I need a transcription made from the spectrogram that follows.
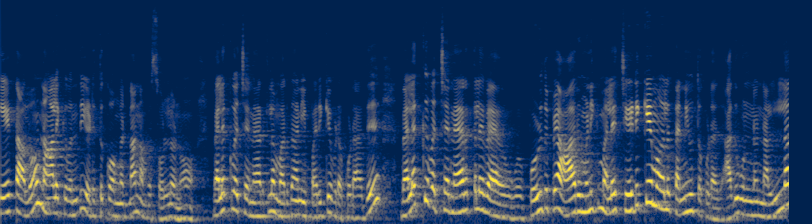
கேட்டாலும் நாளைக்கு வந்து எடுத்துக்கோங்கன்னு தான் நம்ம சொல்லணும். விளக்கு வச்ச நேரத்தில் மருதாணியை பறிக்க விடக்கூடாது. விளக்கு வச்ச நேரத்தில் வே பொழுது போய் ஆறு மணிக்கு மேலே செடிக்கே முதல்ல தண்ணி ஊற்றக்கூடாது அது ஒன்று நல்லா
